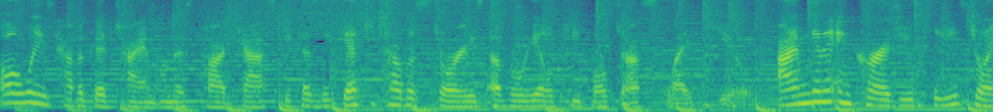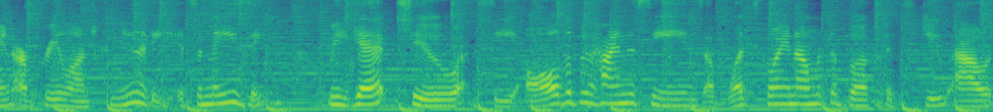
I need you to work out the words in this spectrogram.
always have a good time on this podcast because we get to tell the stories of real people just like you. I'm going to encourage you, please join our pre launch community. It's amazing. We get to see all the behind the scenes of what's going on with the book that's due out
